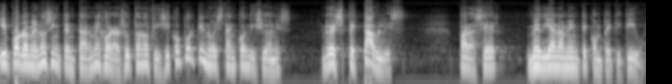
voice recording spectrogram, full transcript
y por lo menos intentar mejorar su tono físico porque no está en condiciones respetables para ser medianamente competitivo.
